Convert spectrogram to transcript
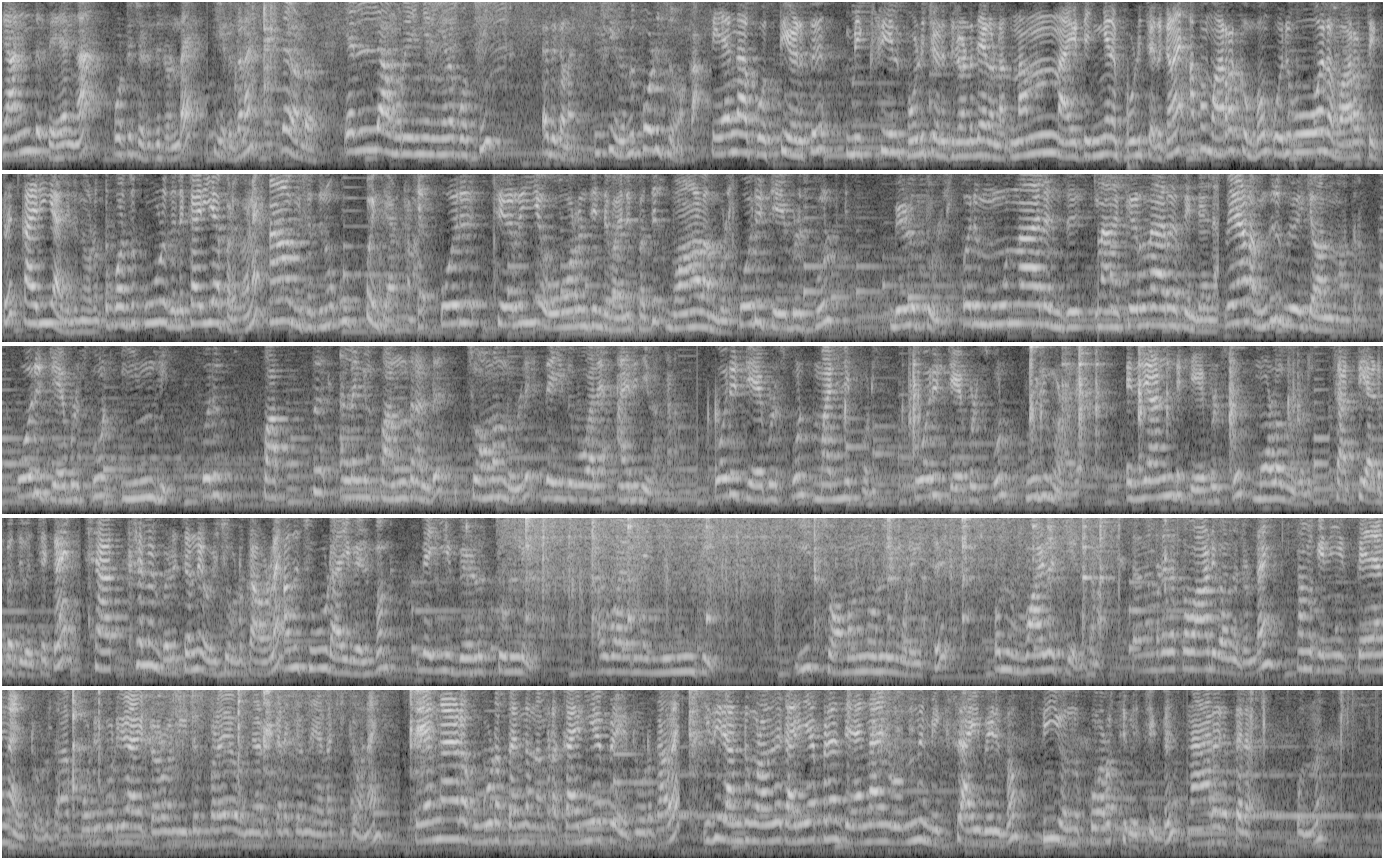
രണ്ട് തേങ്ങ പൊട്ടിച്ചെടുത്തിട്ടുണ്ട്. കൊത്തിയെടുക്കണേ. ഇതേ കണ്ടോ? എല്ലാ മുറി ഇങ്ങനെ ഇങ്ങനെ കൊത്തി എടുക്കണം. മിക്സിയിൽ ഒന്ന് പൊടിച്ചു നോക്കാം. തേങ്ങ കൊത്തിയെടുത്ത് മിക്സിയിൽ പൊടിച്ചെടുത്തിട്ടുണ്ട്. ഇതേ കണ്ടോ? നന്നായിട്ട് ഇങ്ങനെ പൊടിച്ചെടുക്കണേ. അപ്പം വറക്കുമ്പം ഒരുപോലെ വറുത്തിട്ട് കരിയാതിരുന്നോളും. കുറച്ച് കൂടുതൽ കരിയാപ്പല വേണേ. ആവശ്യത്തിന് ഉപ്പും ചേർക്കണം. ഒരു ചെറിയ ഓറഞ്ചിന്റെ വലിപ്പത്തിൽ വാളംപുളി ഒരു ടേബിൾ സ്പൂൺ വെളുത്തുള്ളി ഒരു മൂന്നാലഞ്ച് ചെറുനാരകത്തിന്റെ ഇല. വേണമെങ്കിൽ ഉപയോഗിക്കാവുന്ന മാത്രം. ഒരു ടേബിൾ സ്പൂൺ ഇഞ്ചി ഒരു പത്ത് അല്ലെങ്കിൽ പന്ത്രണ്ട് ചുമന്നുള്ളി ദേ ഇതുപോലെ അരിഞ്ഞു വെക്കണം. ഒരു ടേബിൾ സ്പൂൺ മല്ലിപ്പൊടി ഒരു ടേബിൾ സ്പൂൺ കുരുമുളക് രണ്ട് ടേബിൾ സ്പൂൺ മുളക് പൊടി. ചട്ടി അടുപ്പത്ത് വെച്ചിട്ട് ശക്കലം വെളിച്ചെണ്ണ ഒഴിച്ചു കൊടുക്കാവുള്ള അത് ചൂടായി വരുമ്പം ഈ വെളുത്തുള്ളി അതുപോലെ തന്നെ ഇഞ്ചി ഈ ചുമന്നുള്ളിയും കൂടെ ഇട്ട് ഒന്ന് വഴറ്റിയെടുക്കണം. നമ്മുടെ ഇതൊക്കെ വാടി വന്നിട്ടുണ്ടേ. നമുക്കിനി തേങ്ങ ഇട്ട് കൊടുക്കാം. പൊടി പൊടിയായിട്ടുള്ള ഇടുമ്പോഴേ ഒന്ന് ഇടയ്ക്കിടയ്ക്ക് ഒന്ന് ഇളക്കിക്കോണേ. തേങ്ങയുടെ കൂടെ തന്നെ നമ്മുടെ കരിയേപ്പില ഇട്ട് കൊടുക്കാവേ. ഇത് രണ്ടും കൂടെ അത് കരിയേപ്പിലയും തേങ്ങയും കൂടെ ഒന്ന് മിക്സ് ആയി വരുമ്പം തീ ഒന്ന് കുറച്ച് വെച്ചിട്ട് നാരകത്തല ഒന്ന്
